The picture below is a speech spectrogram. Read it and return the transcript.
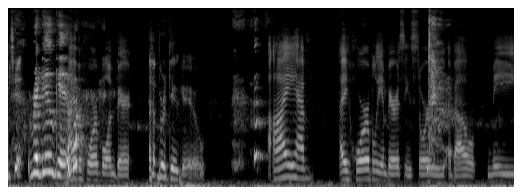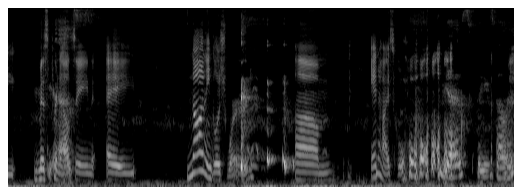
ragoo I have a horrible embar Bergugu. I have a horribly embarrassing story about me mispronouncing a non-English word um in high school. Yes, please tell it.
